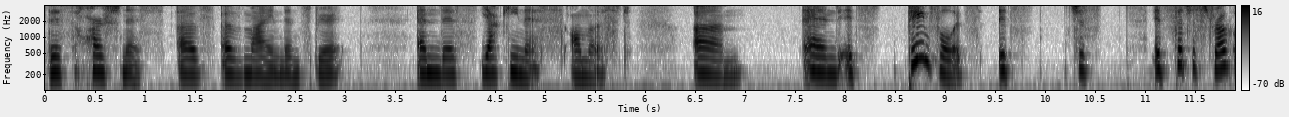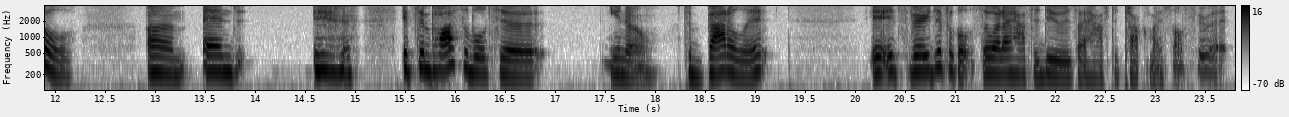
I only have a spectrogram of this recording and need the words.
this harshness of of mind and spirit and this yuckiness almost. Um, and it's painful. It's it's just it's such a struggle. Um, and it's impossible to, you know, to battle it. It's very difficult. So what I have to do is I have to talk myself through it.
